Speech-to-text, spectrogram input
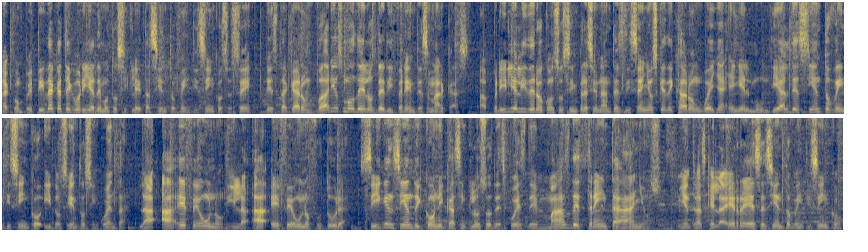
La competida categoría de motocicletas 125cc destacaron varios modelos de diferentes marcas. Aprilia lideró con sus impresionantes diseños que dejaron huella en el Mundial de 125 y 250. La AF1 y la AF1 Futura siguen siendo icónicas incluso después de más de 30 años, mientras que la RS 125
